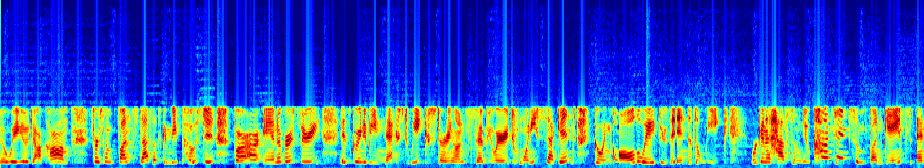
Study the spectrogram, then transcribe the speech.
nowaco.com, for some fun stuff that's going to be posted for our anniversary. It's going to be next week, starting on February 22nd, going all the way through the end of the week. We're going to have some new content, some fun games, and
